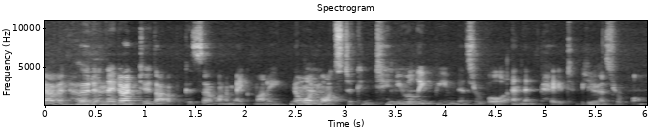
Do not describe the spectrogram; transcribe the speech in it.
Gavin Hood, and they don't do that because they want to make money. No one wants to continually be miserable and then pay to be Yeah. miserable.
